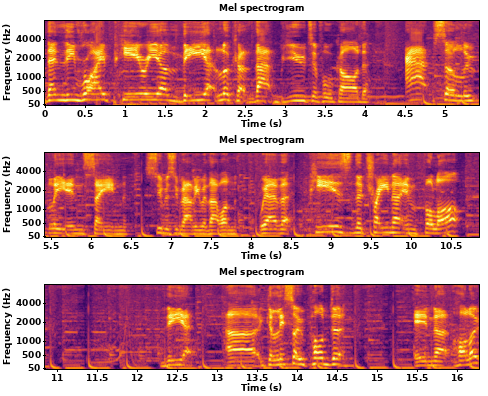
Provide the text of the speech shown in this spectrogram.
Then the Rhyperior V. Look at that beautiful card. Absolutely insane. Super, super happy with that one. We have Piers the Trainer in full art. The uh, Golisopod in uh, hollow.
